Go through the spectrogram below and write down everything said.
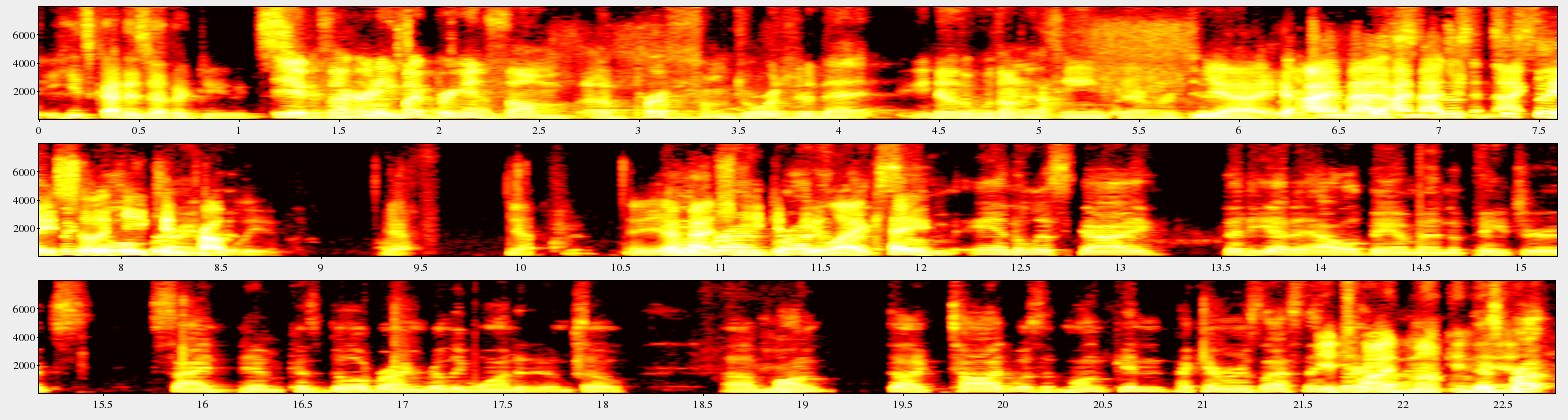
He's got his other dudes. Yeah, because I heard he might bring in some uh, person from Georgia that you know that was on the team, whatever. to- yeah, yeah, I, ima- I imagine in that case, so Bill he O'Brien can did. probably, yeah, yeah. I imagine O'Brien he could be in like, like, "Hey, some analyst guy that he had at Alabama and the Patriots signed him because Bill O'Brien really wanted him. So uh, Mhm. Monk, like Todd was it Monken? I can't remember his last name. yeah, but Todd Monken. That's yeah. probably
